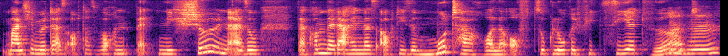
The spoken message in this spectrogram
manche Mütter ist auch das Wochenbett nicht schön. Also da kommen wir dahin, dass auch diese Mutterrolle oft so glorifiziert wird. Mhm.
